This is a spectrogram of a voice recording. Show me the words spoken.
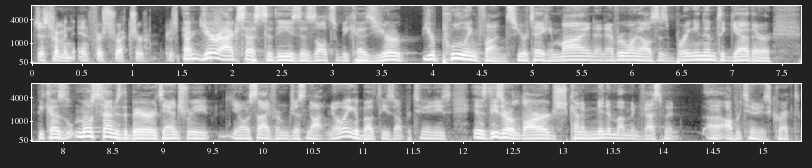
just from an infrastructure perspective. And your access to these is also because you're you're pooling funds. You're taking mine and everyone else is bringing them together because most times the barrier to entry, you know, aside from just not knowing about these opportunities, is these are large kind of minimum investment uh, opportunities, correct?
